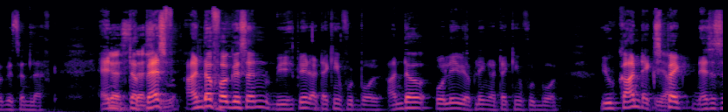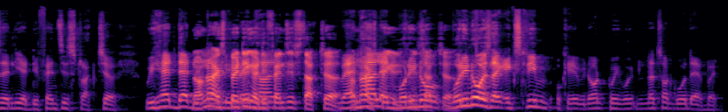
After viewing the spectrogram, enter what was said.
Ferguson left, and Yes, the best true. under Ferguson we played attacking football. Under Ole we are playing attacking football. You can't expect necessarily a defensive structure. We had that. No, I'm not expecting Van a Gaal- defensive structure. Van not and Mourinho. Mourinho is like extreme. Okay, we don't going. Let's not go there. But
